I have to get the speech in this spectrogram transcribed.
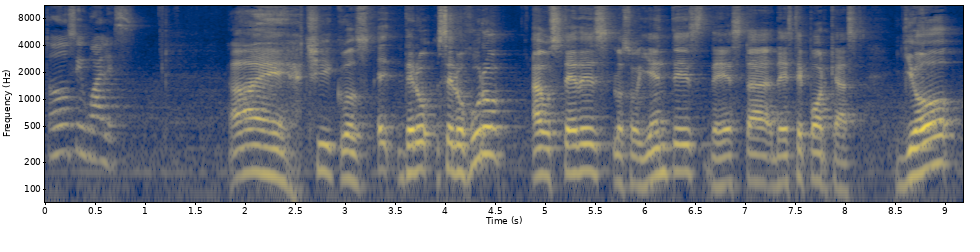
todos iguales. Ay, chicos, eh, pero se lo juro a ustedes, los oyentes de, esta, de este podcast, yo,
